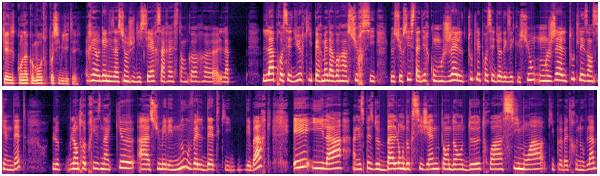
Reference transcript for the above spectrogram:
qu'est-ce qu'on a comme autre possibilité? Réorganisation judiciaire, ça reste encore euh, la procédure qui permet d'avoir un sursis. Le sursis, c'est-à-dire qu'on gèle toutes les procédures d'exécution, on gèle toutes les anciennes dettes, l'entreprise n'a que à assumer les nouvelles dettes qui débarquent et il a un espèce de ballon d'oxygène pendant deux, trois, six mois qui peuvent être renouvelables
